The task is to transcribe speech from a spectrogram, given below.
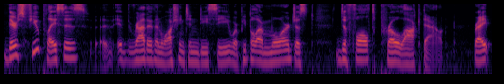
There's few places uh, rather than Washington D.C. where people are more just default pro lockdown, right?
